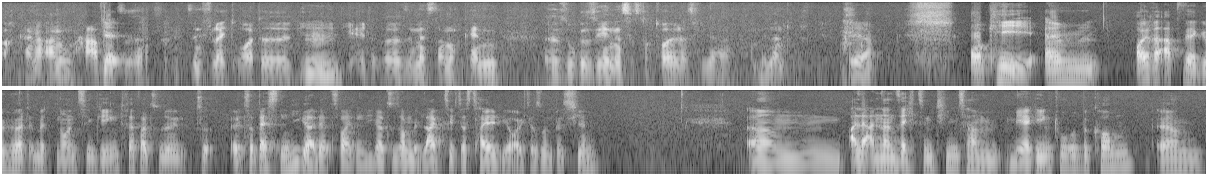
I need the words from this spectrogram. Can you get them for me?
ach keine Ahnung, Havelse sind vielleicht Orte, die Mhm. die ältere Semester noch kennen. Äh, so gesehen ist es doch toll, dass wir am Millantor spielen. Ja. Okay, ähm, eure Abwehr gehört mit 19 Gegentreffer zu den, zu, äh, zur besten Liga der zweiten Liga, zusammen mit Leipzig. Das teilt ihr euch da so ein bisschen. Ähm, alle anderen 16 Teams haben mehr Gegentore bekommen. Ähm,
